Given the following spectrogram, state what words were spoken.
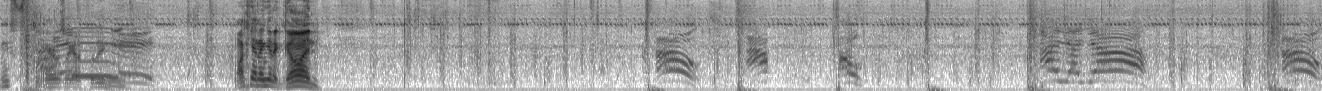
many fucking arrows I gotta put in you? Why can't I get a gun? Ow! Ow! Ow! Ay, ay, ay! Ow!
